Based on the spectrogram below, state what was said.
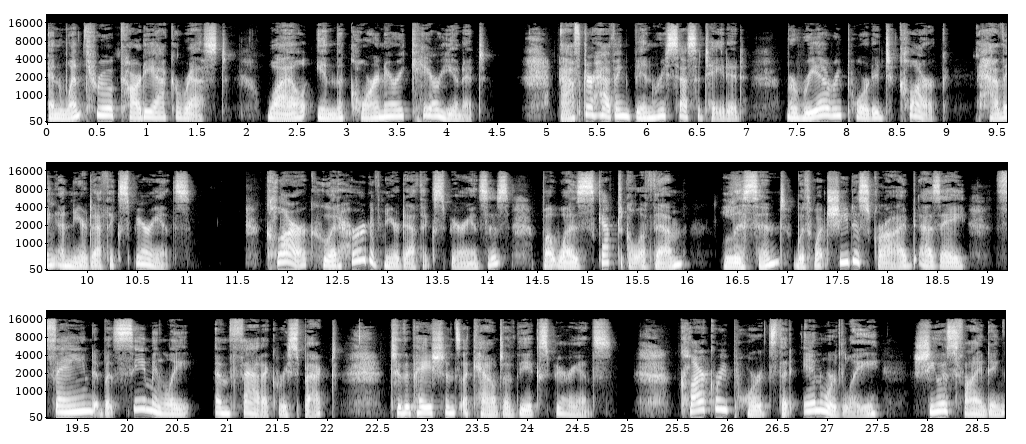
and went through a cardiac arrest while in the coronary care unit. After having been resuscitated, Maria reported to Clark having a near death experience. Clark, who had heard of near death experiences but was skeptical of them, listened with what she described as a feigned but seemingly emphatic respect to the patient's account of the experience. Clark reports that inwardly, she was finding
